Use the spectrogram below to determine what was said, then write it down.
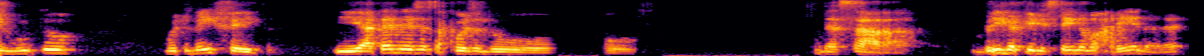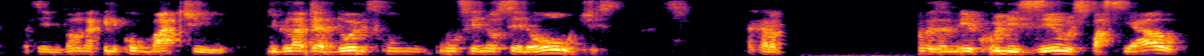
muito, muito bem feito. E até mesmo essa coisa do, dessa briga que eles têm numa arena, né? Assim, eles vão naquele combate de gladiadores com, com os rinocerontes, aquela coisa meio coliseu espacial.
